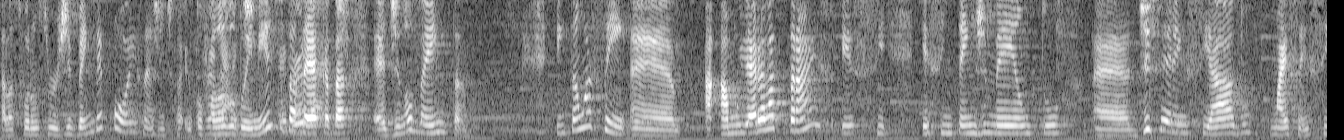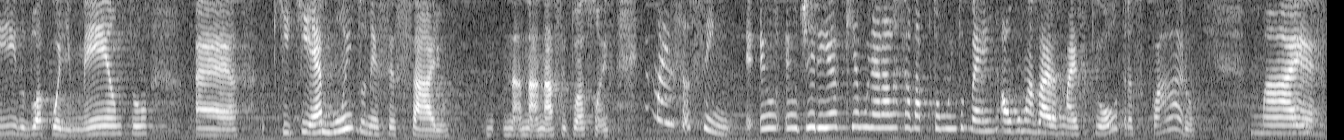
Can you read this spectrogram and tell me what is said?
elas foram surgir bem depois, né? A gente tá, eu estou é falando do início é da verdade. década é, de 90. Então, assim, é, a, a mulher ela traz esse esse entendimento é, diferenciado, mais sensível, do acolhimento, é, que, que é muito necessário na, na, nas situações. Mas, assim, eu, eu diria que a mulher ela se adaptou muito bem. Algumas áreas mais que outras, claro. Mas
